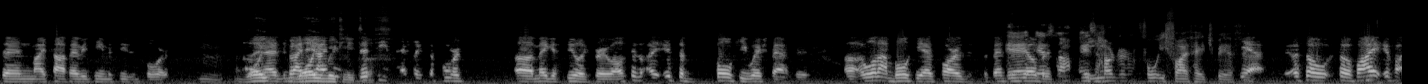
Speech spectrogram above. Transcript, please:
than my top heavy team in season four. Mm. Why, And I- but why think- I think This team actually supports uh, Mega Steelix very well because it's a bulky wish bastard. Uh, well, not bulky as far as its defensive Yeah, go, but it's, it's, it's 145 HP. Yeah. So so if I if I,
